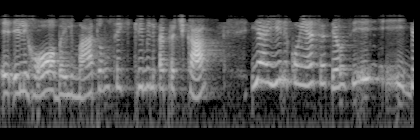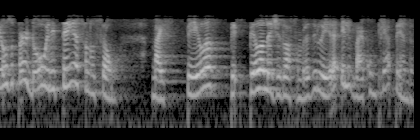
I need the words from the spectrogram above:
Ele rouba, ele mata, eu não sei que crime ele vai praticar. E aí ele conhece a Deus e, e Deus o perdoa, ele tem essa noção. Mas pela, pela legislação brasileira, ele vai cumprir a pena.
